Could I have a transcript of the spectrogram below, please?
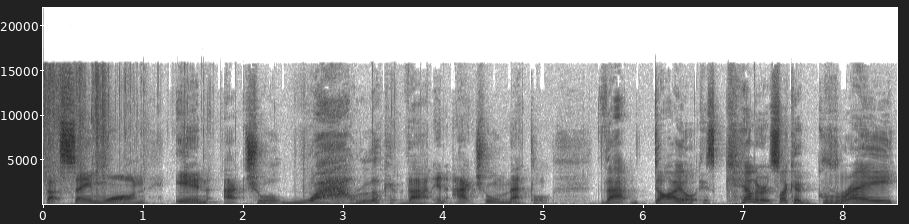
that same one in actual, wow, look at that, in actual metal. That dial is killer. It's like a gray,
